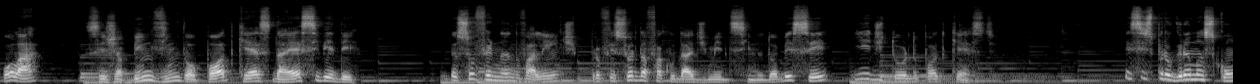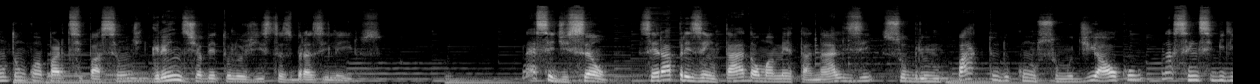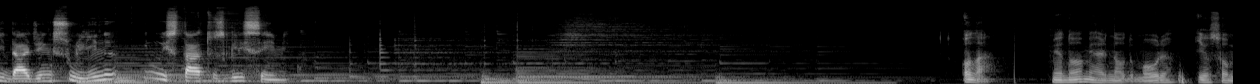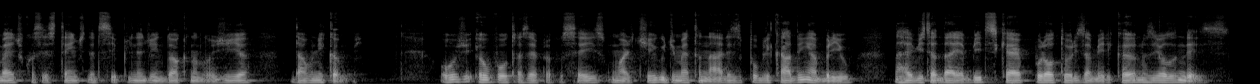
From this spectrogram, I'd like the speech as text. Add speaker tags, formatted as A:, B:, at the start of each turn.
A: Olá, seja bem-vindo ao podcast da SBD. Eu sou Fernando Valente, professor da Faculdade de Medicina do ABC e editor do podcast. Esses programas contam com a participação de grandes diabetologistas brasileiros. Nessa edição, será apresentada uma meta-análise sobre o impacto do consumo de álcool na sensibilidade à insulina e no status glicêmico.
B: Meu nome é Arnaldo Moura e eu sou médico assistente da disciplina de endocrinologia da Unicamp. Hoje eu vou trazer para vocês um artigo de meta-análise publicado em abril na revista Diabetes Care por autores americanos e holandeses.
